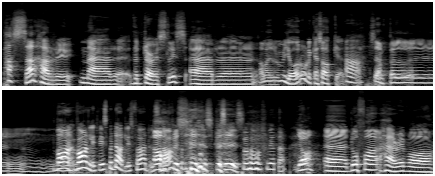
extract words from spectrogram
passar Harry när The Dursleys är, eh, ja men de gör olika saker. ja. Till exempel... eh, Van, vanligtvis på Dudleys födelsedag. Ja, precis, precis. Så man får veta. Ja, eh, då får Harry vara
